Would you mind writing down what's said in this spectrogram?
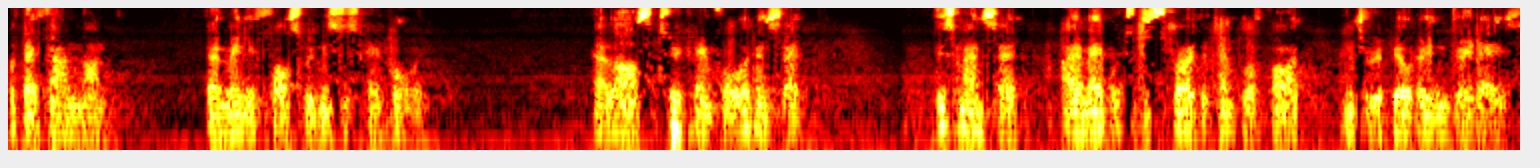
But they found none, though many false witnesses came forward. At last, two came forward and said, This man said, I am able to destroy the temple of God and to rebuild it in three days.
